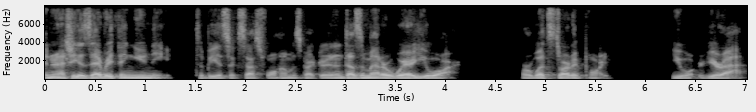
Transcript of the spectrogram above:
InterNACHI has everything you need to be a successful home inspector. And it doesn't matter where you are or what starting point you, you're at.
